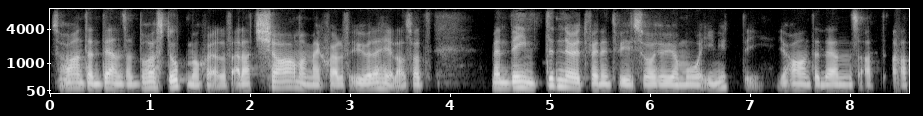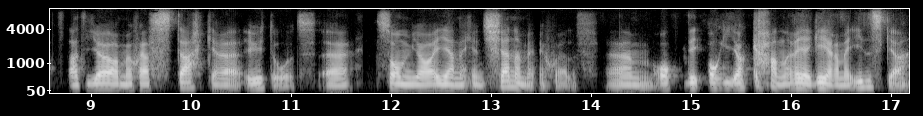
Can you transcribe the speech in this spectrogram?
så har jag en tendens att brösta upp mig själv eller att charma mig själv ur det hela. Så att, men det är inte nödvändigtvis så hur jag mår inuti. Jag har en tendens att, att, att göra mig själv starkare utåt eh, som jag egentligen känner mig själv. Um, och, det, och jag kan reagera med ilska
